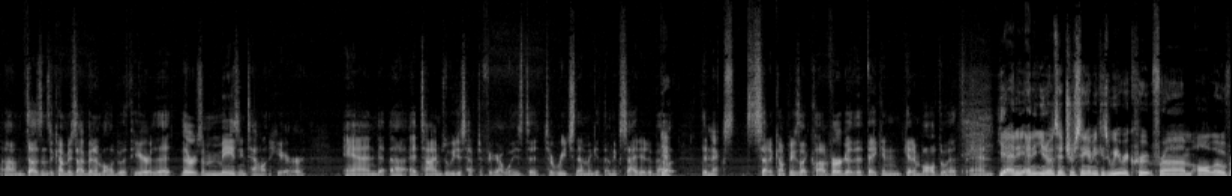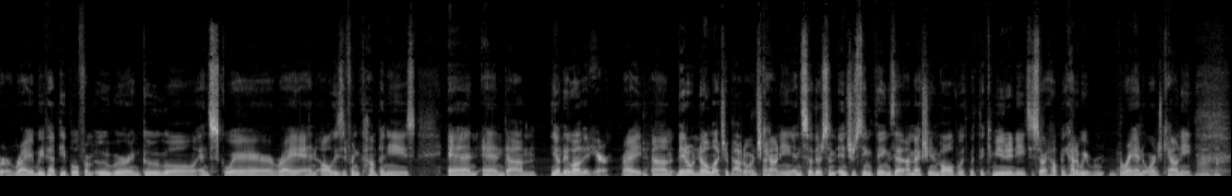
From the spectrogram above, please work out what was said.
um, dozens of companies I've been involved with here that there's amazing talent here. And uh, at times we just have to figure out ways to, to reach them and get them excited about Yeah. The next set of companies like Cloudvirga that they can get involved with. And Yeah, and, and you know it's interesting. I mean, because we recruit from all over, right? We've had people from Uber and Google and Square, right, and all these different companies, and and um, you know they love it here, right? Um, they don't know much about Orange County, and so there's some interesting things that I'm actually involved with with the community to start helping. How do we brand Orange County?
